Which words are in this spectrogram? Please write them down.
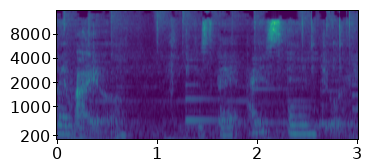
De Mayo. Just add ice and enjoy.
